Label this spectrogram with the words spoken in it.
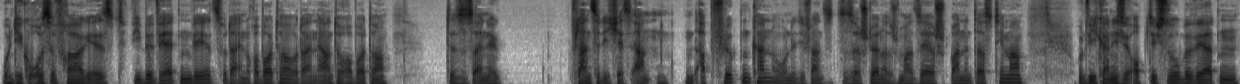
Und die große Frage ist, wie bewerten wir jetzt oder ein Roboter oder ein Ernteroboter? Das ist eine Pflanze, die ich jetzt ernten und abpflücken kann, ohne die Pflanze zu zerstören. Also schon mal sehr spannend das Thema. Und wie kann ich sie optisch so bewerten?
